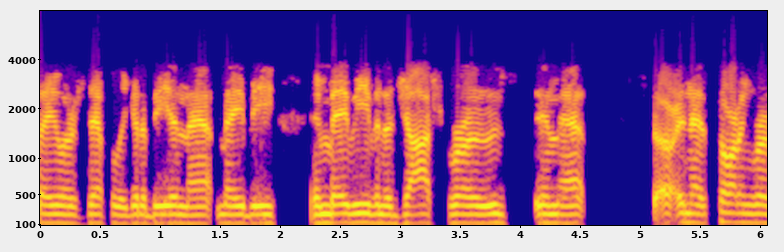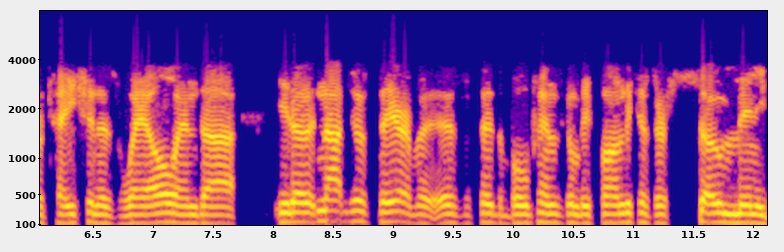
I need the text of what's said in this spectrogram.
Saylor is definitely going to be in that, maybe, and maybe even a Josh Grosz in that in that starting rotation as well. And uh, you know, not just there, but as I said, the bullpen is going to be fun because there's so many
